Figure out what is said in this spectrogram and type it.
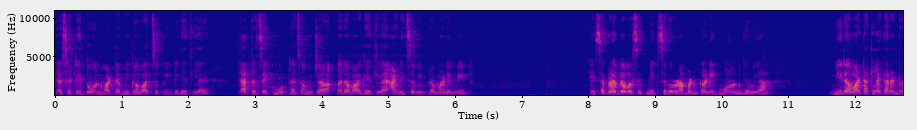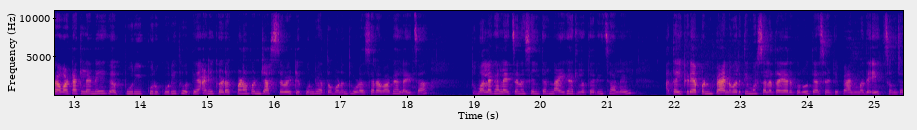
त्यासाठी दोन वाट्या मी गव्हाचं पीठ घेतलं आहे त्यातच एक मोठा चमचा रवा घेतला आहे आणि चवीप्रमाणे मीठ. हे सगळं व्यवस्थित मिक्स करून आपण कणिक मळून घेऊया. मी रवा टाकला आहे कारण रवा टाकल्याने पुरी कुरकुरीत होते आणि कडकपणा पण जास्त वेळ टिकून राहतो म्हणून थोडासा रवा घालायचा. तुम्हाला घालायचं नसेल तर नाही घातलं तरी चालेल. आता इकडे आपण पॅनवरती मसाला तयार करू. त्यासाठी पॅनमध्ये एक चमचा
